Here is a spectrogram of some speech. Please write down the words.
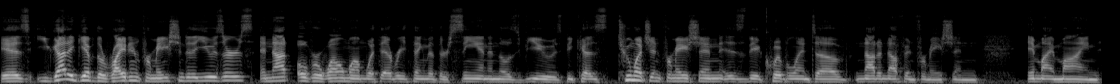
is you got to give the right information to the users and not overwhelm them with everything that they're seeing in those views because too much information is the equivalent of not enough information in my mind.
